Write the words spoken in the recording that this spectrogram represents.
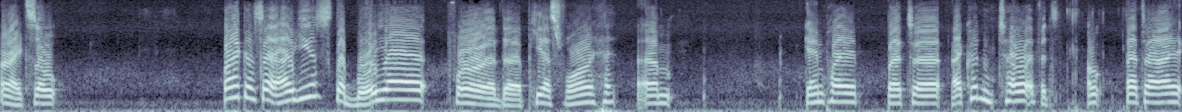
Alright, so... Like I said, I used the Booyah for the PS4 um, gameplay, but uh, I couldn't tell if it's... Oh, but I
